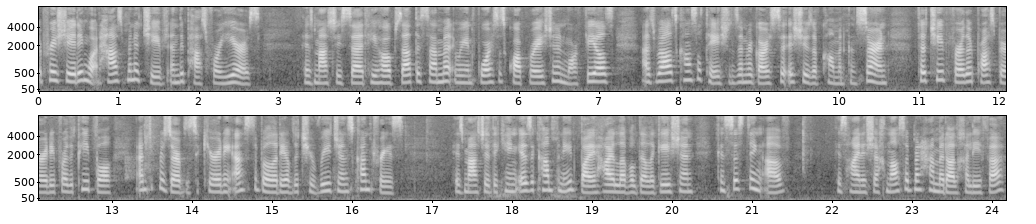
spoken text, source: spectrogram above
appreciating what has been achieved in the past four years. His Majesty said he hopes that the summit reinforces cooperation in more fields, as well as consultations in regards to issues of common concern to achieve further prosperity for the people and to preserve the security and stability of the two regions' countries. His Majesty the King is accompanied by a high level delegation consisting of His Highness Sheikh Nasser bin Hamad Al Khalifa,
